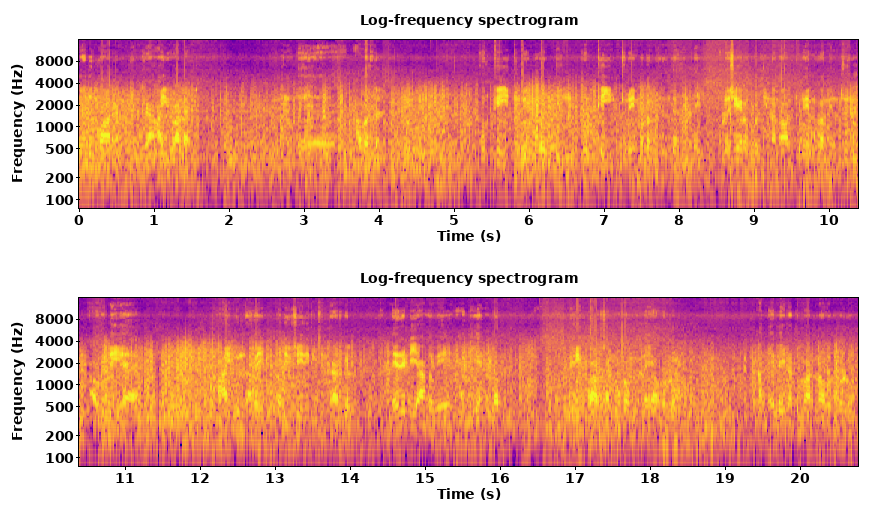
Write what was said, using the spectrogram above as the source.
நெடுமாறன் என்ற ஆய்வாளர் என்னுடைய அவர்கள் கொற்கை துறைமுகத்தில் கொற்கையில் துறைமுகம் இருந்த நிலை தான் துறைமுகம் என்று அவருடைய ஆய்வில் அதை பதிவு செய்திருக்கின்றார்கள். நேரடியாகவே அடியனிடம் பெரியப்பா சண்முகம் பிள்ளை அவர்களும் நெல்லை நடுமாறன் அவர்களும்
